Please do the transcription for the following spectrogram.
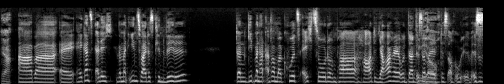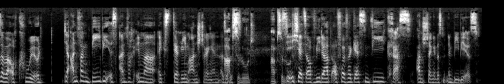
ja, Aber äh, hey, ganz ehrlich, wenn man eh ein zweites Kind will, dann geht man halt einfach mal kurz echt so durch ein paar harte Jahre und dann ist Finde ich aber auch. das auch, ist es aber auch cool. Und der Anfang Baby ist einfach immer extrem anstrengend. Also absolut, absolut. sehe ich jetzt auch wieder, habe auch voll vergessen, wie krass anstrengend das mit einem Baby ist.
